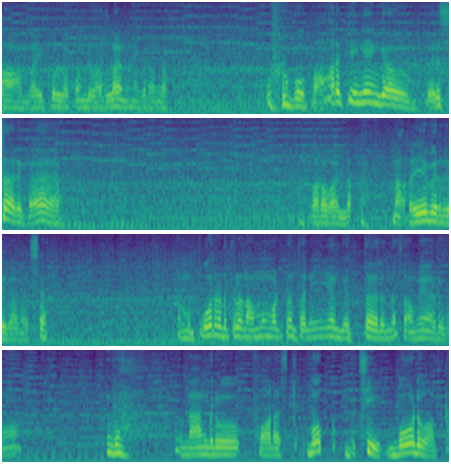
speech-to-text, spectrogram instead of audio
ஆ பைக்குள்ளே கொண்டு வரலான்னு நினைக்கிறேங்க. இப்போ பார்க்கிங்கே இங்கே பெருசாக இருக்க. பரவாயில்ல. நிறைய பேர் இருக்காங்க சார் நம்ம போகிற இடத்துல நம்ம மட்டும் தனியாக கெத்தாக இருந்தால் செமையாக இருக்கும். இங்கே மேங்க்ரூவ் ஃபாரஸ்ட் போக் சி போர்டு வாக்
